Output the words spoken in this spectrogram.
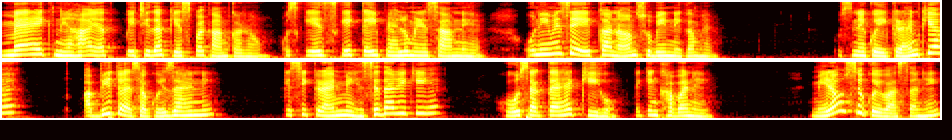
मैं एक नहायत पेचीदा केस पर काम कर रहा हूँ। उस केस के कई पहलू मेरे सामने हैं। उन्हीं में से एक का नाम सुबीर निगम है। उसने कोई क्राइम किया है? अभी तो ऐसा कोई ज़ाहिर नहीं। किसी क्राइम में हिस्सेदारी की है? हो सकता है की हो, लेकिन खबर नहीं। मेरा उससे कोई वास्ता नहीं।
